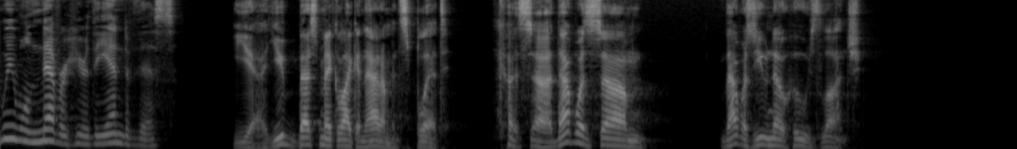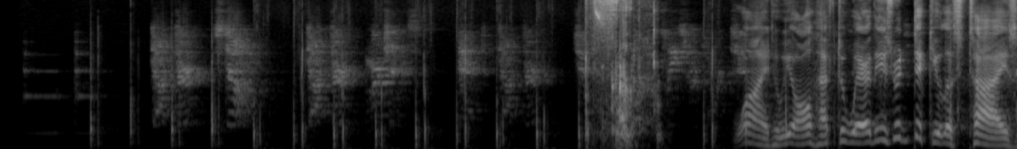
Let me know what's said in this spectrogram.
We will never hear the end of this. Yeah, you best make like an atom and split. Cause uh, that was um that was you know who's lunch. Dr. Stone, Dr. Mertens, and Dr. Why do we all have to wear these ridiculous ties?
